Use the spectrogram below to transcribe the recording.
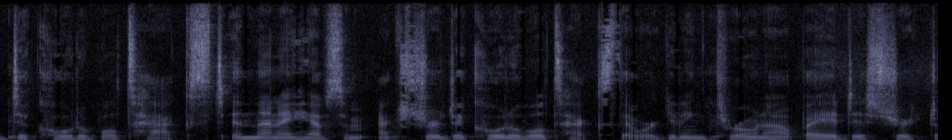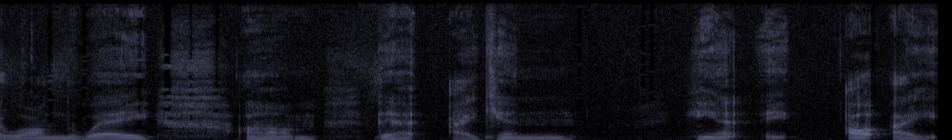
decodable text, and then I have some extra decodable text that were getting thrown out by a district along the way um, that I can hand, I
